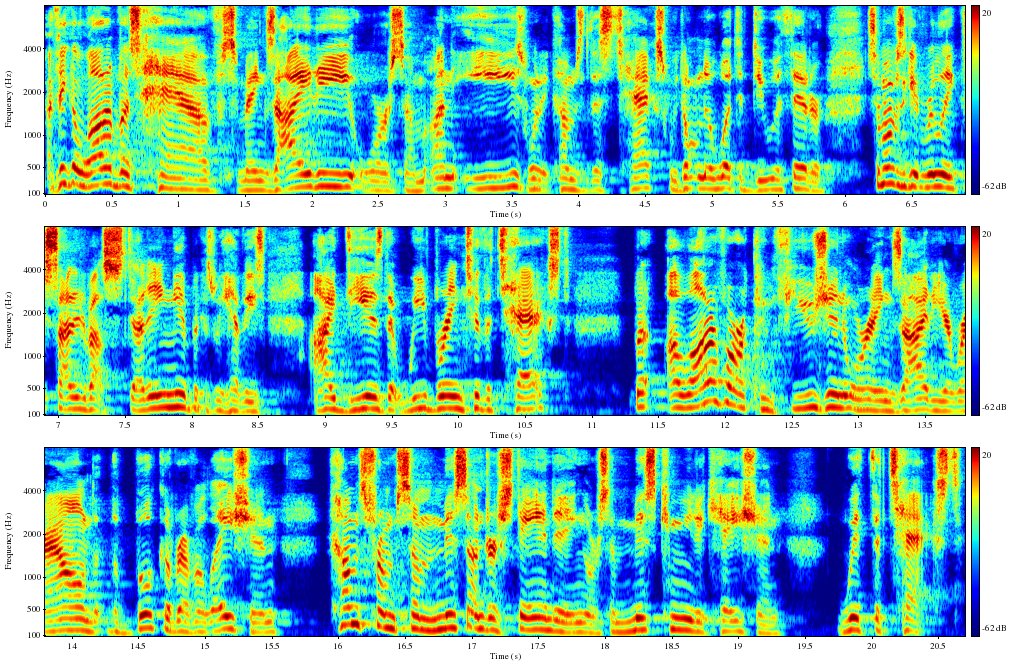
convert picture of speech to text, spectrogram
I think a lot of us have some anxiety or some unease when it comes to this text. We don't know what to do with it, or some of us get really excited about studying it because we have these ideas that we bring to the text. But a lot of our confusion or anxiety around the book of Revelation comes from some misunderstanding or some miscommunication with the text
